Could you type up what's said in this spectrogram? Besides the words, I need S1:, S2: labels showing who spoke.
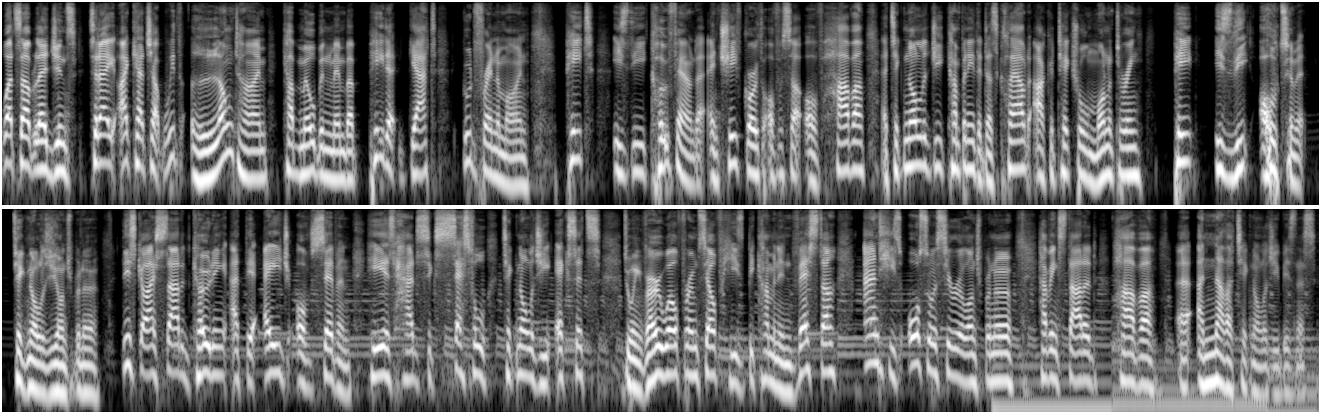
S1: What's up, legends? Today I catch up with long-time Cub Melbourne member Peter Gatt, good friend of mine. Pete is the co founder and chief growth officer of Hava, a technology company that does cloud architectural monitoring. Pete is the ultimate technology entrepreneur. This guy started coding at the age of seven. He has had successful technology exits, doing very well for himself. He's become an investor and he's also a serial entrepreneur, having started Hava, uh, another technology business.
